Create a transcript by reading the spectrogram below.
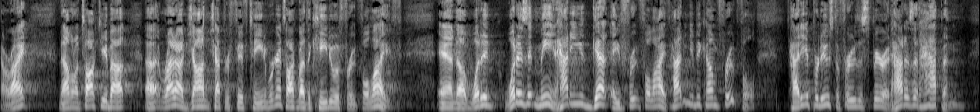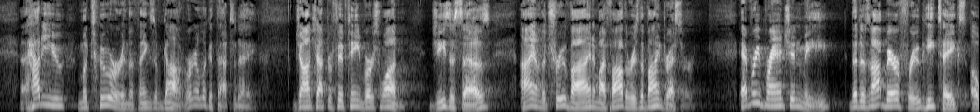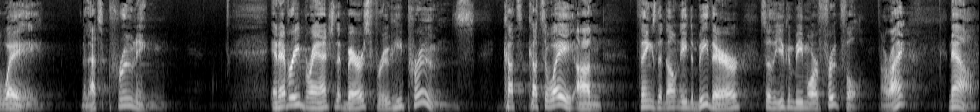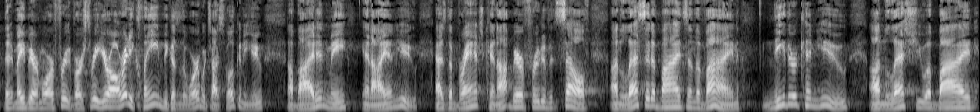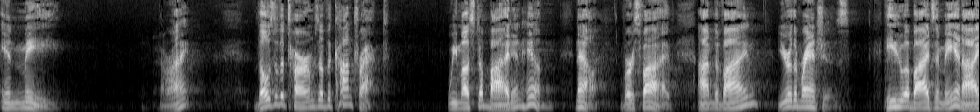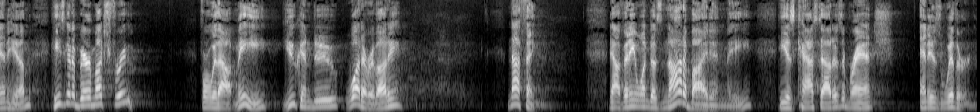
All right. Now I want to talk to you about uh, right out John chapter 15. We're going to talk about the key to a fruitful life. And uh, what did what does it mean? How do you get a fruitful life? How do you become fruitful? How do you produce the fruit of the Spirit? How does it happen? How do you mature in the things of God? We're going to look at that today. John chapter 15, verse 1. Jesus says, I am the true vine, and my Father is the vine dresser. Every branch in me that does not bear fruit, he takes away. Now that's pruning. And every branch that bears fruit, he prunes, cuts, cuts away on things that don't need to be there so that you can be more fruitful. All right? Now, that it may bear more fruit. Verse 3, you're already clean because of the word which I've spoken to you. Abide in me and I in you. As the branch cannot bear fruit of itself unless it abides in the vine, neither can you unless you abide in me. All right? Those are the terms of the contract. We must abide in him. Now, verse 5, I'm the vine, you're the branches. He who abides in me and I in him, he's going to bear much fruit. For without me, you can do what, everybody? Nothing. Now, if anyone does not abide in me, he is cast out as a branch and is withered.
